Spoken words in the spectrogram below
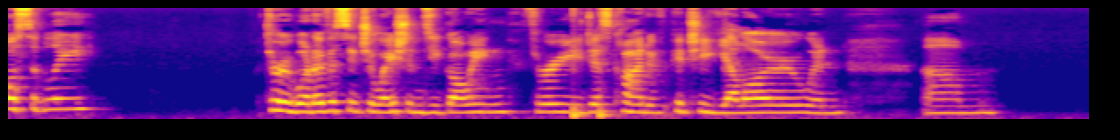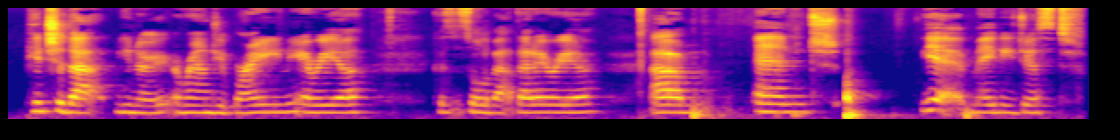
possibly through whatever situations you're going through, you just kind of picture yellow and um, picture that, you know, around your brain area because it's all about that area. Um, and yeah, maybe just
